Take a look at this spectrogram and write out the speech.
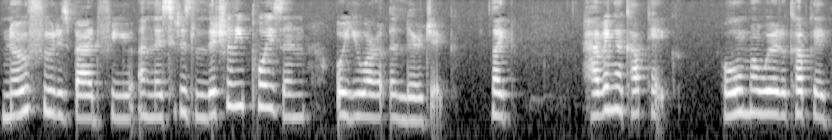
No food is bad for you unless it is literally poison or you are allergic. Like having a cupcake. Oh my word, a cupcake.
